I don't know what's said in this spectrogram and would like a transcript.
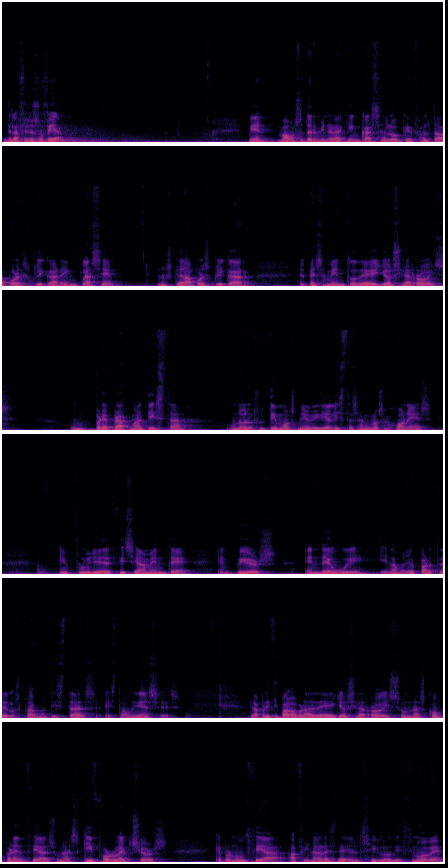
de la filosofía. Bien, vamos a terminar aquí en casa lo que faltaba por explicar en clase. Nos queda por explicar el pensamiento de Josiah Royce, un prepragmatista, uno de los últimos neoidealistas anglosajones, que influye decisivamente en Peirce, en Dewey y en la mayor parte de los pragmatistas estadounidenses. La principal obra de Josiah Royce son unas conferencias, unas Key for Lectures, que pronuncia a finales del siglo XIX.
